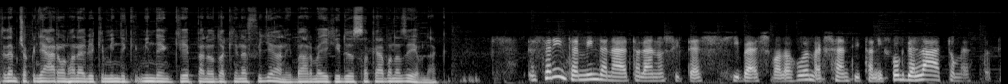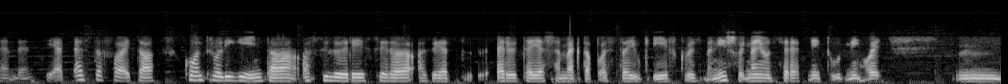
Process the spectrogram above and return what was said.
nem csak nyáron, hanem egyébként mindenképpen oda kéne figyelni, bármelyik időszakában az évnek? Szerintem minden általánosítás hibás valahol, meg sántítani fog, de látom ezt a tendenciát. Ezt a fajta kontrolligényt a, a szülő részéről azért erőteljesen megtapasztaljuk évközben is, hogy nagyon szeretné tudni, hogy mm,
